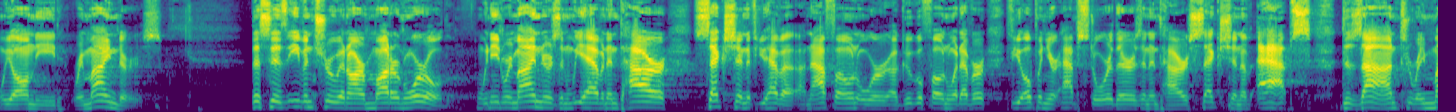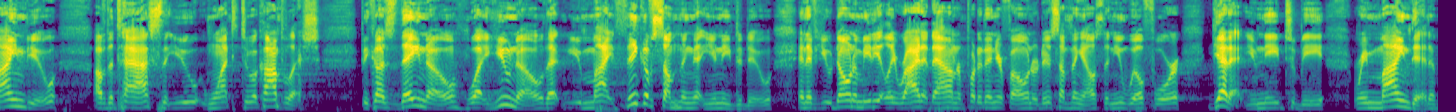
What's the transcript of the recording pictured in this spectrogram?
We all need reminders. This is even true in our modern world. We need reminders, and we have an entire section. If you have a, an iPhone or a Google phone, whatever, if you open your App Store, there is an entire section of apps designed to remind you of the tasks that you want to accomplish. Because they know what you know that you might think of something that you need to do. And if you don't immediately write it down or put it in your phone or do something else, then you will forget it. You need to be reminded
